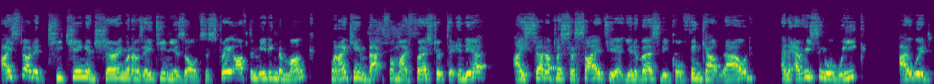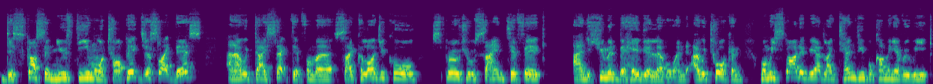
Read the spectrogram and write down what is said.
i started teaching and sharing when i was 18 years old. So straight after meeting the monk when i came back from my first trip to india i set up a society at university called think out loud. And every single week i would discuss a new theme or topic just like this and I would dissect it from a psychological, spiritual, scientific, and human behavior level. And I would talk. And when we started, we had like 10 people coming every week.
